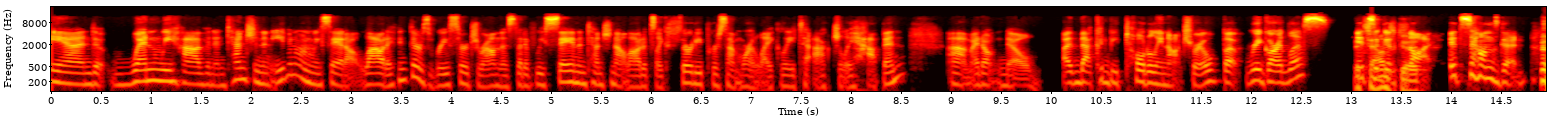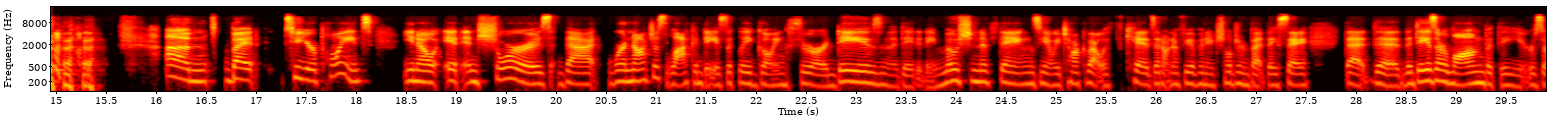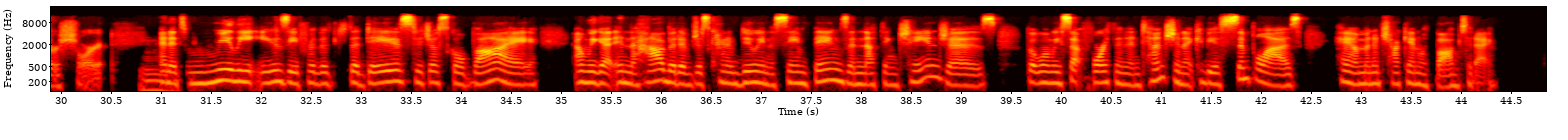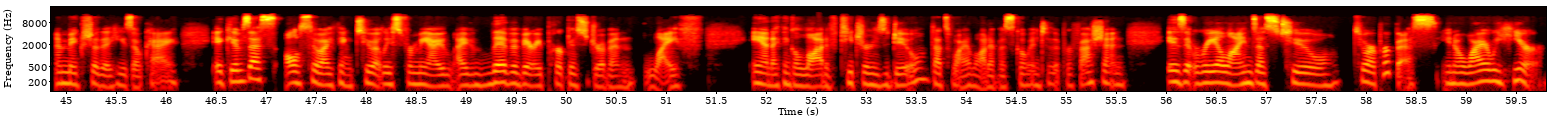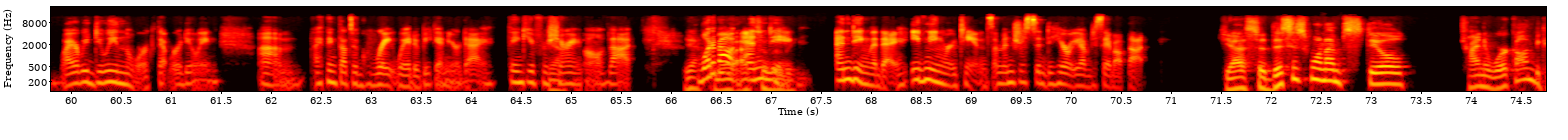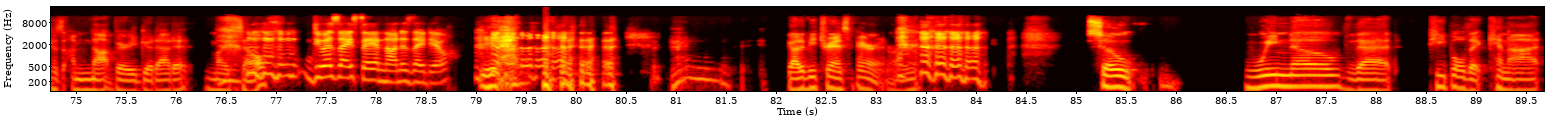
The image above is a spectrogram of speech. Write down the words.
And when we have an intention, and even when we say it out loud, I think there's research around this that if we say an intention out loud, it's like 30% more likely to actually happen. Um, I don't know. I, that could be totally not true, but regardless, it it's a good, good, thought. It sounds good. um, but to your point, you know, it ensures that we're not just lackadaisically going through our days and the day to day motion of things. You know, we talk about with kids. I don't know if you have any children, but they say that the the days are long, but the years are short, mm. and it's really easy for the the days to just go by, and we get in the habit of just kind of doing the same things and nothing changes. But when we set forth an intention, it could be as simple as, "Hey, I'm going to check in with Bob today." And make sure that he's okay. It gives us also, I think, too, at least for me, I, I live a very purpose driven life. And I think a lot of teachers do. That's why a lot of us go into the profession is it realigns us to to our purpose. You know, why are we here? Why are we doing the work that we're doing? Um, I think that's a great way to begin your day. Thank you for yeah. sharing all of that. Yeah, what about no, ending ending the day, evening routines? I'm interested to hear what you have to say about that. Yeah, so this is one I'm still trying to work on because I'm not very good at it myself. do as I say and not as I do. yeah. Got to be transparent, right? so we know that people that cannot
